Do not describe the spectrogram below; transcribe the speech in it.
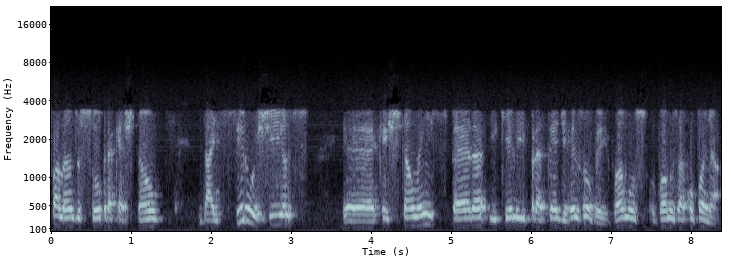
falando sobre a questão das cirurgias é, que estão em espera e que ele pretende resolver. Vamos, vamos acompanhar.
